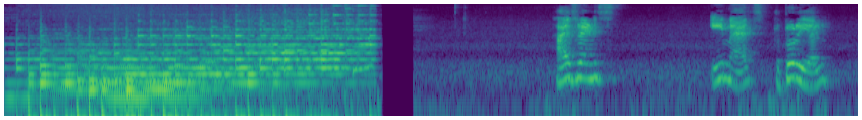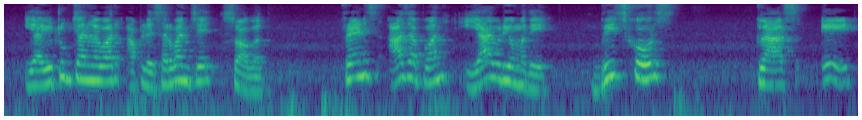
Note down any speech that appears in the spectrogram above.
Hi friends E maths tutorial या यूट्यूब चॅनलवर आपले सर्वांचे स्वागत. फ्रेंड्स आज आपण या व्हिडिओमध्ये bridge course class eight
